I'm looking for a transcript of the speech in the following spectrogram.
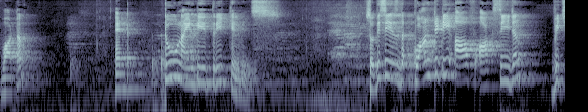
water at 293 kelvins. So this is the quantity of oxygen which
